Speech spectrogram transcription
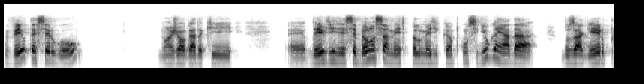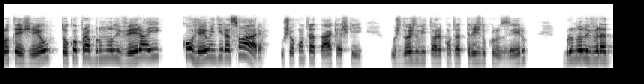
veio o terceiro gol, numa jogada que é, o David recebeu o lançamento pelo meio de campo, conseguiu ganhar da, do zagueiro, protegeu, tocou para Bruno Oliveira e correu em direção à área. Puxou contra-ataque, acho que os dois do Vitória contra três do Cruzeiro. Bruno Oliveira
